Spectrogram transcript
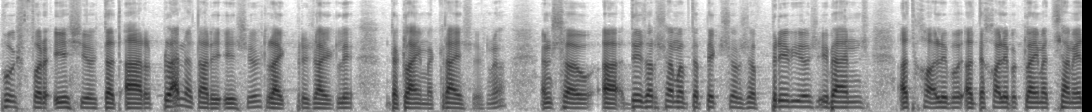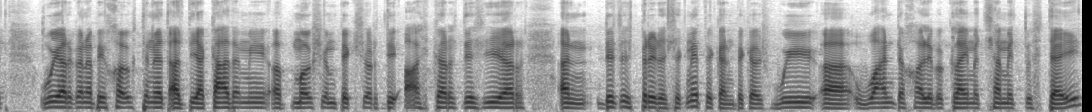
push for issues that are planetary issues, like precisely the climate crisis. No? And so uh, these are some of the pictures of previous events at, Hollywood, at the Hollywood Climate Summit. We are going to be hosting it at the Academy of Motion Picture, the Oscars this year. And this is pretty significant because we uh, want the Hollywood Climate Summit to stay.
